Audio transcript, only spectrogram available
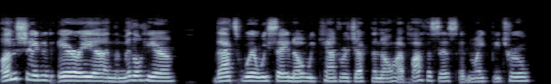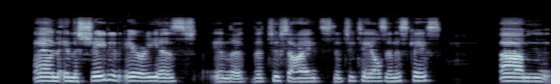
unshaded area in the middle here. That's where we say, no, we can't reject the null hypothesis. It might be true. And in the shaded areas, in the, the two sides, the two tails in this case, um,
